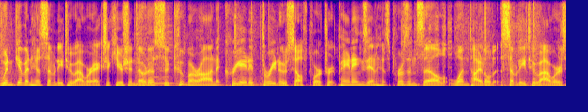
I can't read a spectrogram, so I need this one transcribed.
When given his 72 hour execution notice, Sukumaran created three new self portrait paintings in his prison cell, one titled 72 Hours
